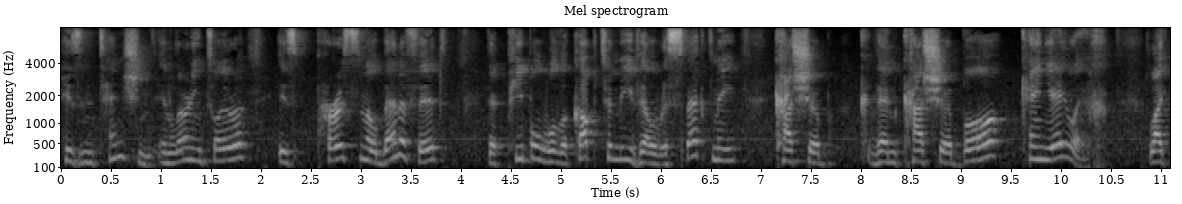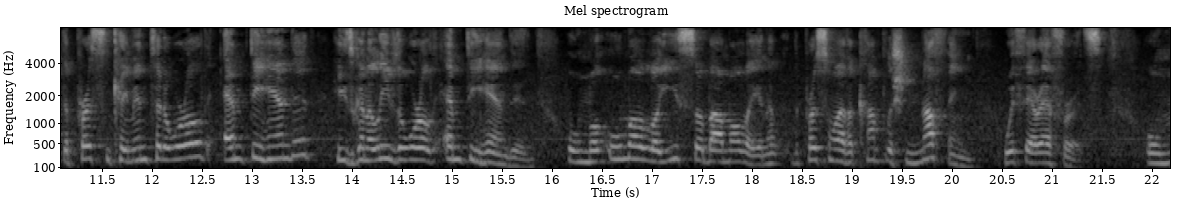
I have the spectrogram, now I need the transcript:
his intention in learning Torah is personal benefit that people will look up to me, they'll respect me. Kasher, then kasher bo ken yelech. Like the person came into the world empty-handed, he's going to leave the world uma lo and the person will have accomplished nothing with their efforts. What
